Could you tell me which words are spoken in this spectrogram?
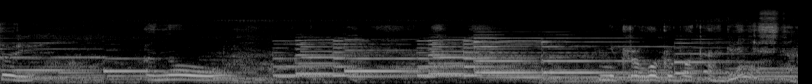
Миссури, оно не про Логобат Афганистан.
